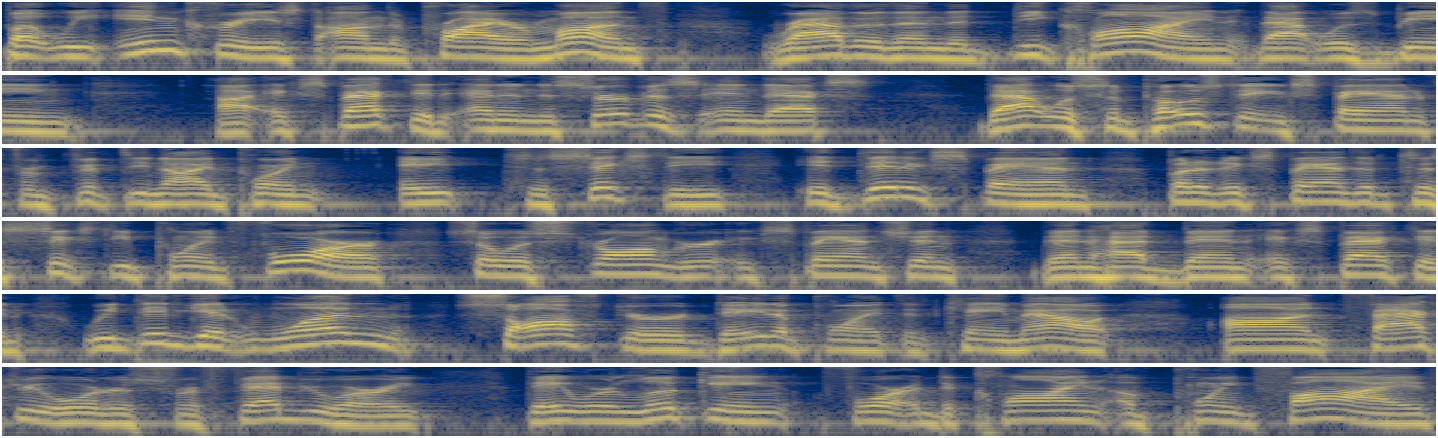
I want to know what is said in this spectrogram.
but we increased on the prior month rather than the decline that was being uh, expected. And in the service index, that was supposed to expand from 59.8 to 60. It did expand, but it expanded to 60.4, so a stronger expansion than had been expected. We did get one softer data point that came out on factory orders for February. They were looking for a decline of 0.5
